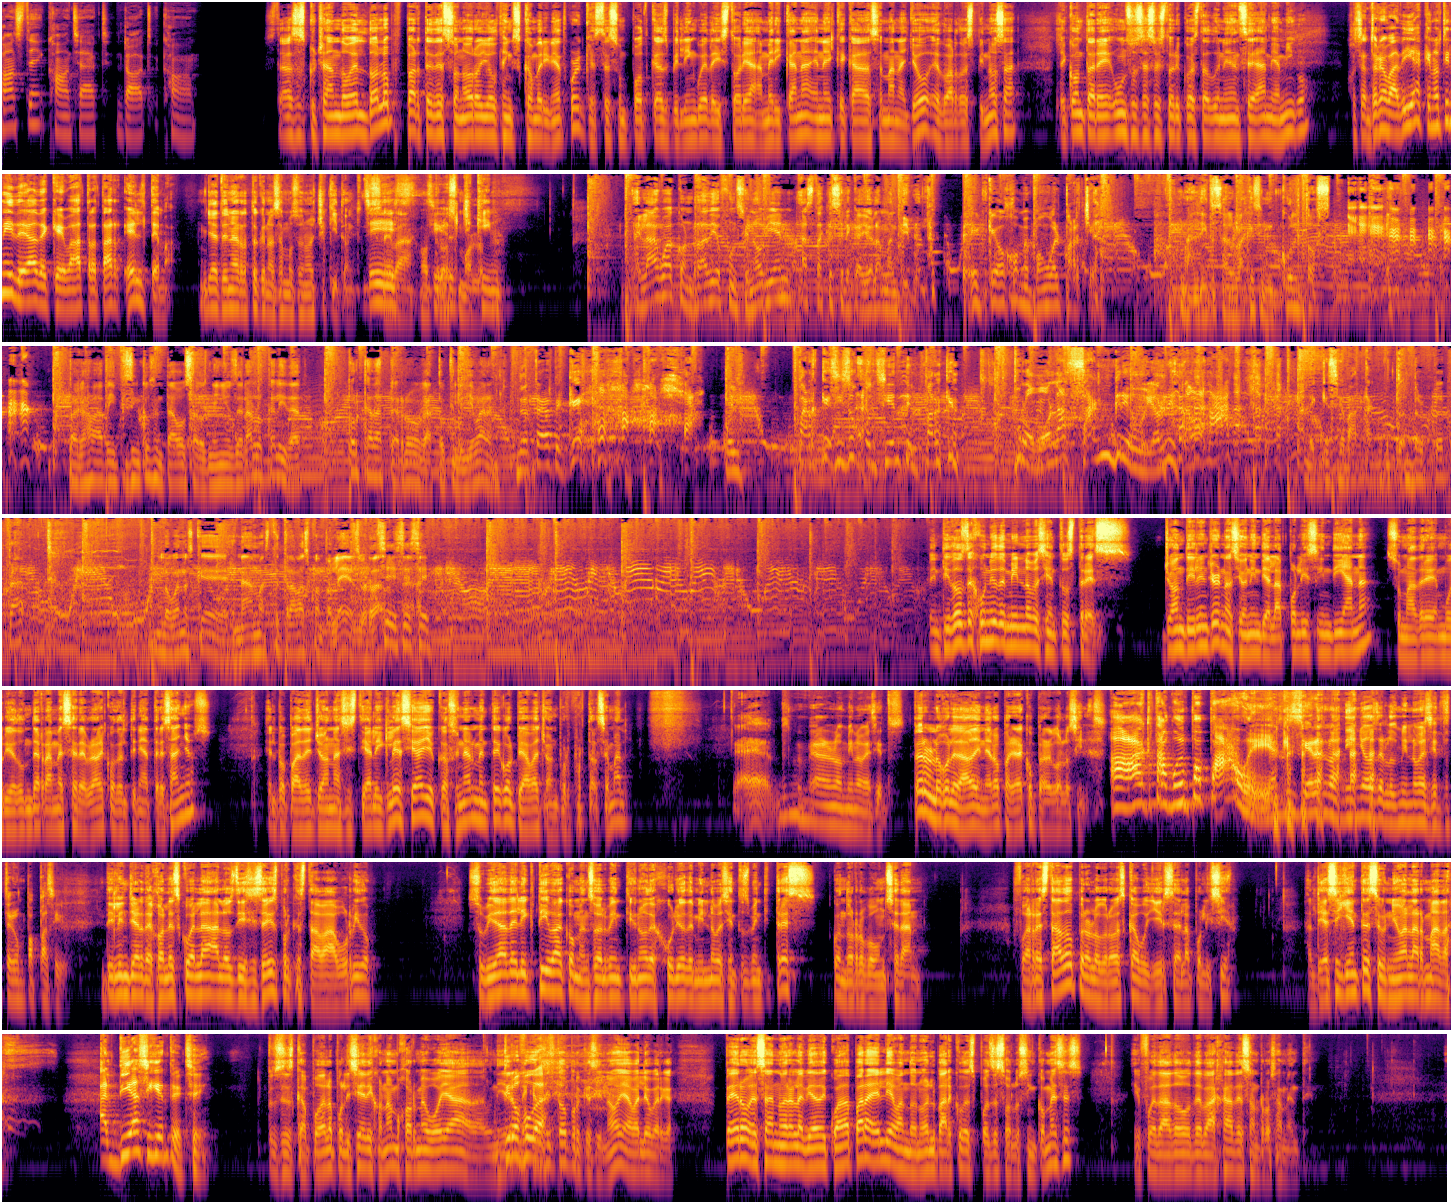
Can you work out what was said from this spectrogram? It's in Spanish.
ConstantContact.com. Estás escuchando El Dolop, parte de Sonoro All Things Comedy Network. Este es un podcast bilingüe de historia americana en el que cada semana yo, Eduardo Espinosa, le contaré un suceso histórico estadounidense a mi amigo José Antonio Badía, que no tiene idea de qué va a tratar el tema. Ya tiene rato que no hacemos uno chiquito, entonces Sí, ahí va sí, otro el small. chiquín. El agua con radio funcionó bien hasta que se le cayó la mandíbula. ¿En qué ojo me pongo el parche? Malditos salvajes incultos. Pagaba 25 centavos a los niños de la localidad por cada perro o gato que le llevaran. No, espérate, ¿qué? El parque se hizo consciente, el parque probó la sangre, güey. Necesitaba- ¿De qué se va tan? Lo bueno es que nada más te trabas cuando lees, ¿verdad? Sí, sí, sí. 22 de junio de 1903. John Dillinger nació en Indianapolis, Indiana. Su madre murió de un derrame cerebral cuando él tenía tres años. El papá de John asistía a la iglesia y ocasionalmente golpeaba a John por portarse mal. Eh, eran los 1900. Pero luego le daba dinero para ir a comprar golosinas. Ah, está buen papá, güey. Ya quisieran los niños de los 1900 tener un papá así. Dillinger dejó la escuela a los 16 porque estaba aburrido. Su vida delictiva comenzó el 21 de julio de 1923, cuando robó un sedán. Fue arrestado, pero logró escabullirse de la policía. Al día siguiente se unió a la armada. Al día siguiente. Sí. Pues se escapó de la policía y dijo, no, mejor me voy a unir Tiro al ejército porque si no, ya valió verga. Pero esa no era la vía adecuada para él y abandonó el barco después de solo cinco meses y fue dado de baja deshonrosamente.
